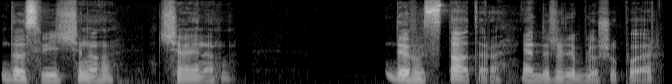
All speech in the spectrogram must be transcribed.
досвідченого чайного дегустатора. Я дуже люблю шупуер.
